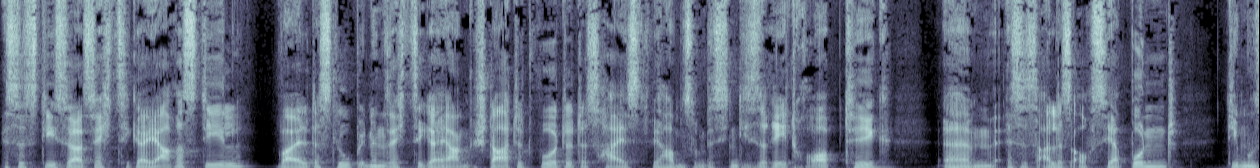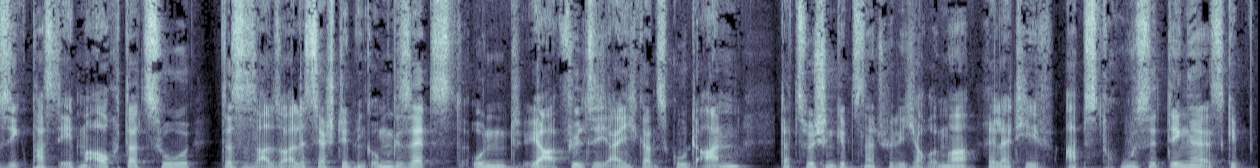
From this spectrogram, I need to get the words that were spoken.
Es ist dieser 60er-Jahres-Stil, weil das Loop in den 60er Jahren gestartet wurde. Das heißt, wir haben so ein bisschen diese Retro-Optik. Ähm, es ist alles auch sehr bunt. Die Musik passt eben auch dazu. Das ist also alles sehr stimmig umgesetzt und ja, fühlt sich eigentlich ganz gut an. Dazwischen gibt's natürlich auch immer relativ abstruse Dinge. Es gibt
